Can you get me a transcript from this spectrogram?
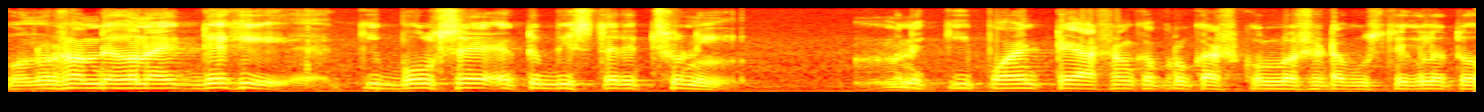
কোনো সন্দেহ নাই। দেখি, কি বলছে একটু বিস্তারিত শুনি। মানে কি পয়েন্টে আশঙ্কা প্রকাশ করল সেটা বুঝতে গেলে তো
